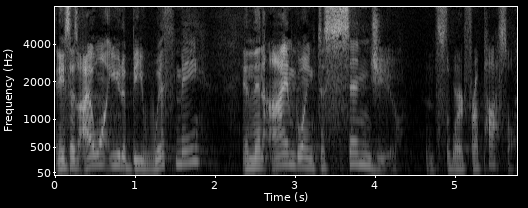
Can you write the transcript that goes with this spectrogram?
And he says, I want you to be with me, and then I'm going to send you. That's the word for apostle.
